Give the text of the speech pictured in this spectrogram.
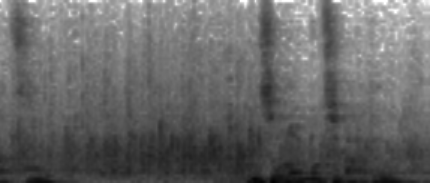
Grazie. Mi sono emozionato.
